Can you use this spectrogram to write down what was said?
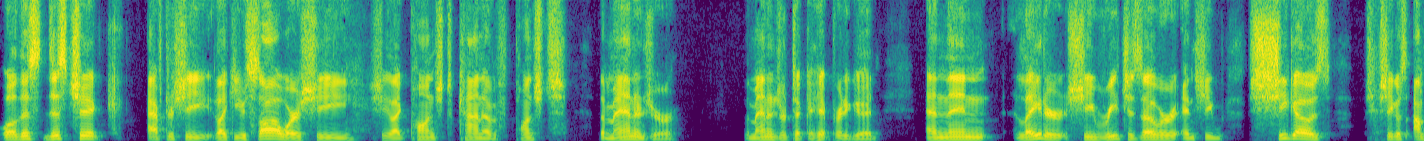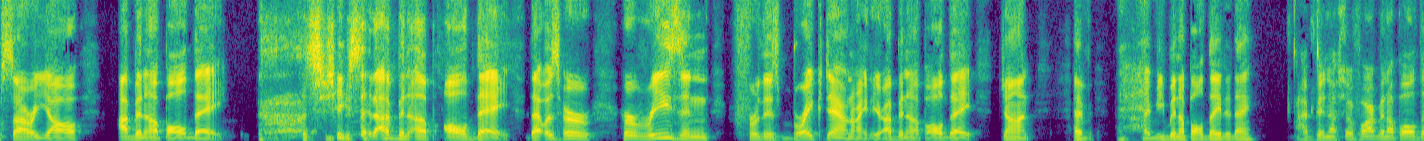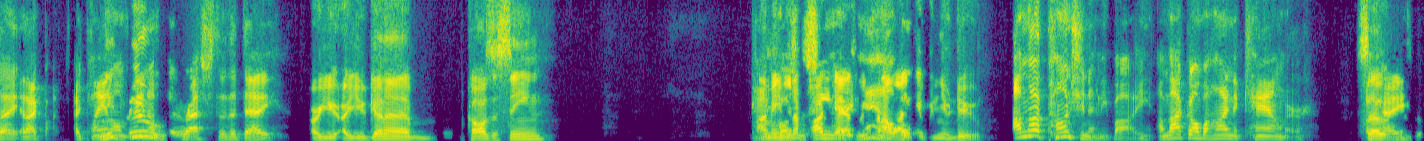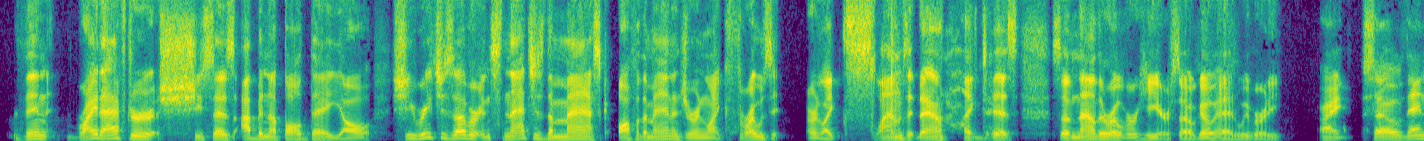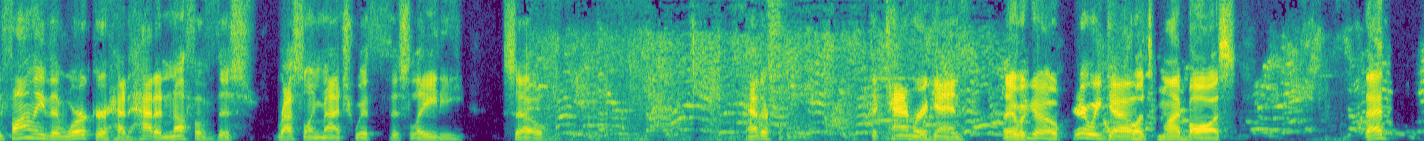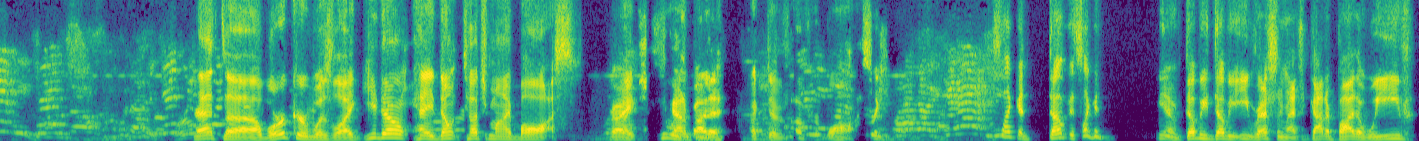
Well, this this chick after she like you saw where she she like punched kind of punched the manager. The manager took a hit pretty good. And then later she reaches over and she she goes she goes, "I'm sorry y'all. I've been up all day." she said, "I've been up all day." That was her her reason for this breakdown right here. I've been up all day. John, have have you been up all day today? I've been up so far, I've been up all day, and I I plan Me on being up the rest of the day. Are you are you gonna cause a scene? I mean, in a causing a scene podcast, right now, of like it when you do. I'm not punching anybody. I'm not going behind the counter. So okay? then, right after she says, "I've been up all day, y'all," she reaches over and snatches the mask off of the manager and like throws it or like slams it down like this. So now they're over here. So go ahead. We've already. All right. So then finally, the worker had had enough of this wrestling match with this lady. So now they're the camera again. There we go. There we Oh, go. it's my boss. That that uh, worker was like, "You don't. Hey, don't touch my boss." Right. Like, she Got by the. protective of her boss. It's like it's like a. It's like a you know WWE wrestling match. Got it by the weave,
